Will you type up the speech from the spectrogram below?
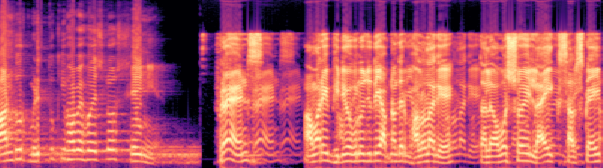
পাণ্ডুর মৃত্যু কীভাবে হয়েছিল সেই নিয়ে। ফ্রেন্ডস আমার এই ভিডিওগুলো যদি আপনাদের ভালো লাগে তাহলে অবশ্যই লাইক সাবস্ক্রাইব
